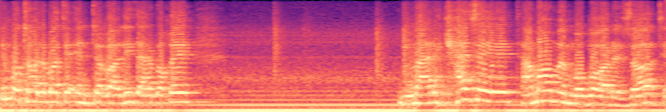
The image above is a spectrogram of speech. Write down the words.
این مطالبات انتقالی در واقع مرکز تمام مبارزات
